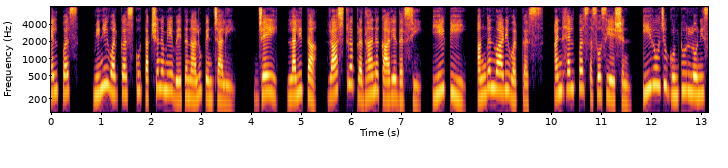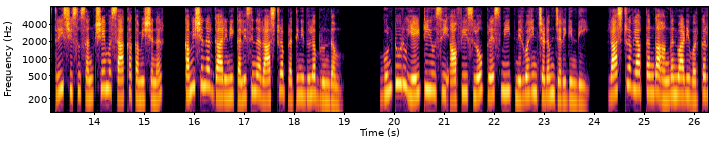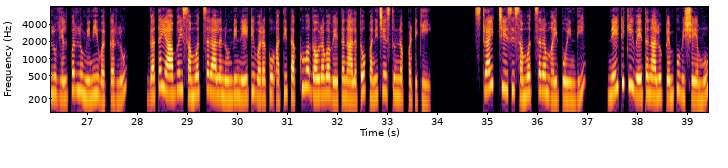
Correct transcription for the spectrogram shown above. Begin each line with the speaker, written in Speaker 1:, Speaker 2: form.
Speaker 1: Helpers mini వర్కర్స్కు తక్షణమే వేతనాలు పెంచాలి. జై లలిత రాష్ట్ర ప్రధాన కార్యదర్శి AP anganwadi workers and helpers association. ఈరోజు గుంటూరులోని స్త్రీ శిశు సంక్షేమ శాఖ కమిషనర్ కమిషనర్ గారిని కలిసిన రాష్ట్ర ప్రతినిధుల బృందం. గుంటూరు ఏటీయూసీ ఆఫీస్లో ప్రెస్ మీట్ నిర్వహించడం జరిగింది. రాష్ట్రవ్యాప్తంగా అంగన్వాడీ వర్కర్లు హెల్పర్లు మినీ వర్కర్లు గత యాభై సంవత్సరాల నుండి నేటి వరకు అతి తక్కువ గౌరవ వేతనాలతో పనిచేస్తున్నప్పటికీ స్ట్రైక్ చేసి సంవత్సరం అయిపోయింది. నేటికీ వేతనాలు పెంపు విషయము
